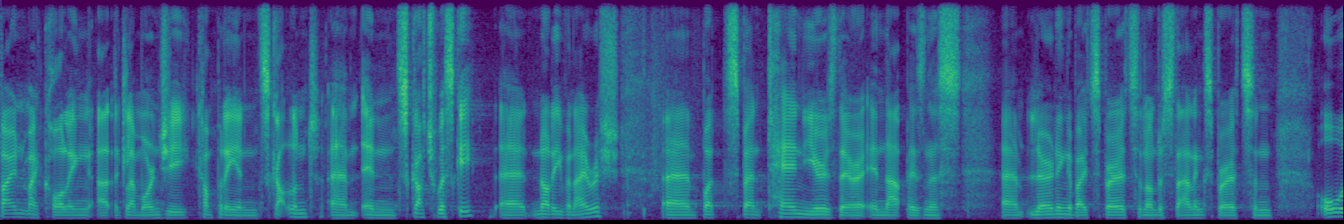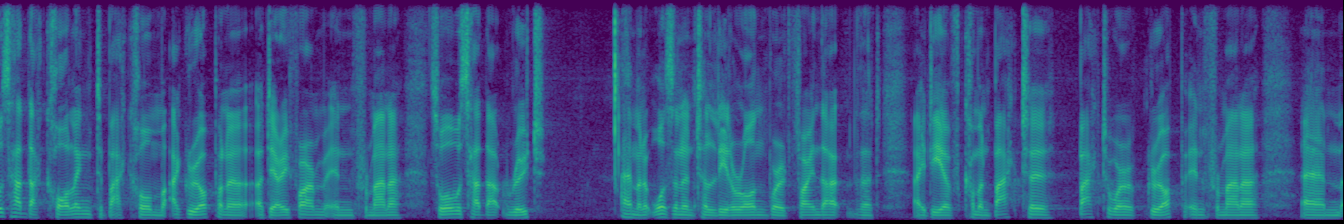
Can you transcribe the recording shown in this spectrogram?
found my calling at the Glenmorangie company in Scotland um, in Scotch whisky, uh, not even Irish, um, but spent 10 years there in that business, um, learning about spirits and understanding spirits, and always had that calling to back home. I grew up on a, a dairy farm in Fermanagh, so always had that route. Um, and it wasn't until later on where I found that, that idea of coming back to back to where I grew up in Fermanagh um,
